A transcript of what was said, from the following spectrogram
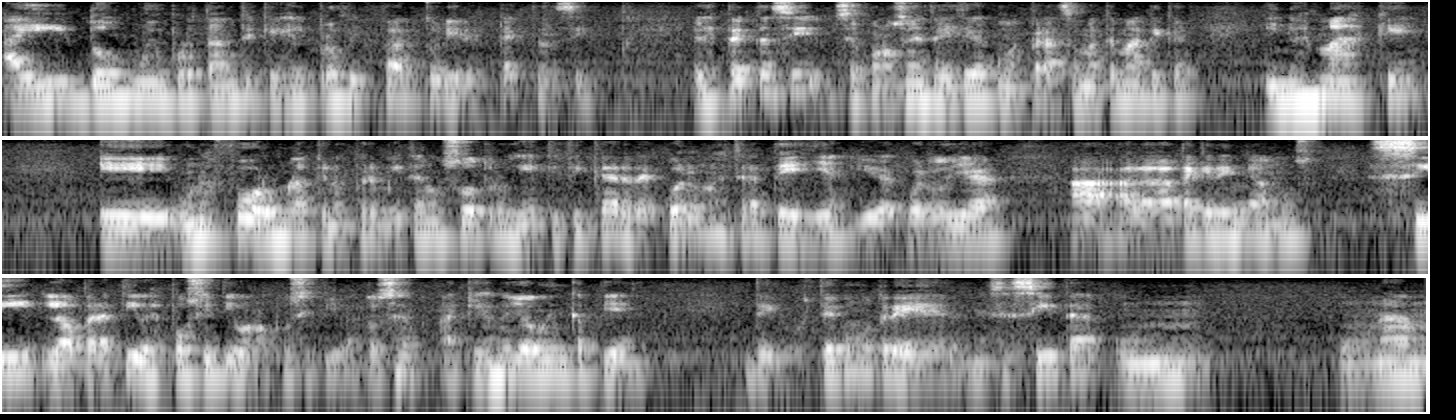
hay dos muy importantes que es el profit factor y el expectancy. El expectancy se conoce en estadística como esperanza matemática y no es más que eh, una fórmula que nos permite a nosotros identificar de acuerdo a nuestra estrategia y de acuerdo ya a, la data que tengamos si la operativa es positiva o no positiva. Entonces aquí es donde yo hago hincapié de que usted como trader necesita una,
